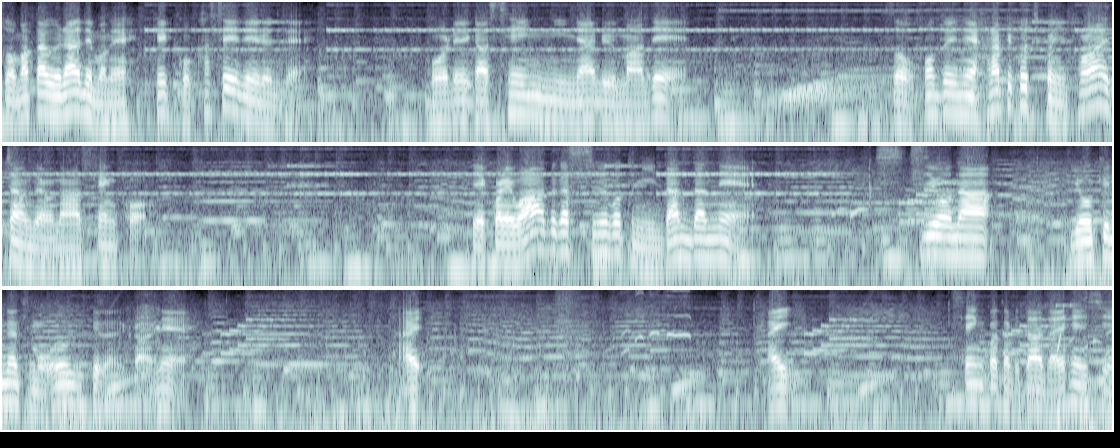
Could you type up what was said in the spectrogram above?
そう、また裏でもね、結構稼いでるんで、これが1000になるまで、そう、本当にね、腹ペコチコに取られちゃうんだよな、1000個。で、これワードが進むごとにだんだんね、必要な要求のやつも多くなるからね。はい。はい。1000個食べたら大変身。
